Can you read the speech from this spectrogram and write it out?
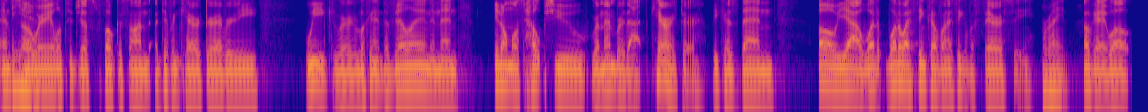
And so Yeah. we're able to just focus on a different character every week. We're looking at the villain, and then it almost helps you remember that character because then, oh yeah, what what do I think of when I think of a Pharisee? Right. Okay, well,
